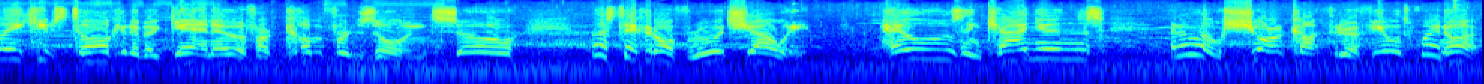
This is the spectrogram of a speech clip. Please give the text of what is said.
Ali keeps talking about getting out of her comfort zone, so let's take her off-road, shall we? Hills and canyons, and a little shortcut through a field, why not?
